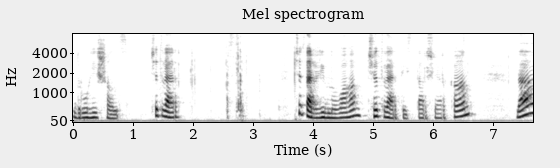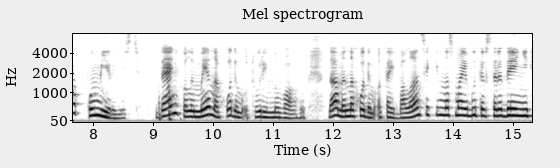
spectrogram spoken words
другий шанс. Четвер. Четвер рівновага, четвертий старший аркан, да, помірність. День, коли ми знаходимо ту рівновагу. Да, ми знаходимо отей баланс, який в нас має бути всередині.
